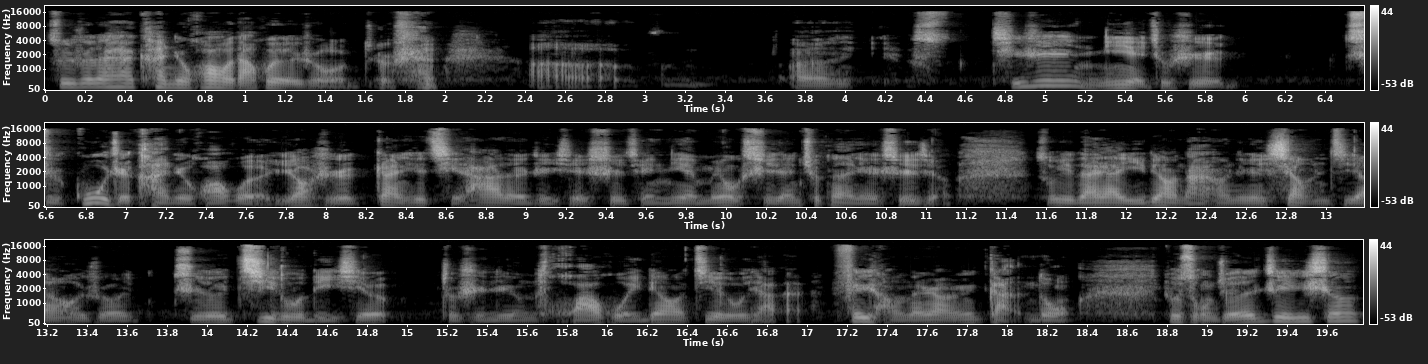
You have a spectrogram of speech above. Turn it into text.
所以说，大家看这个花火大会的时候，就是呃，嗯，其实你也就是只顾着看这个花火，要是干一些其他的这些事情，你也没有时间去干这些事情。所以大家一定要拿上这些相机啊，或者说值得记录的一些。就是这种花火一定要记录下来，非常的让人感动。就总觉得这一生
